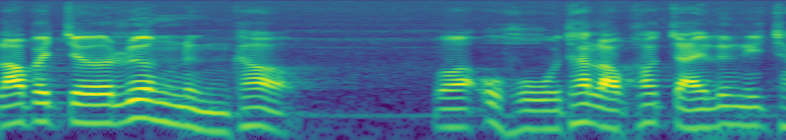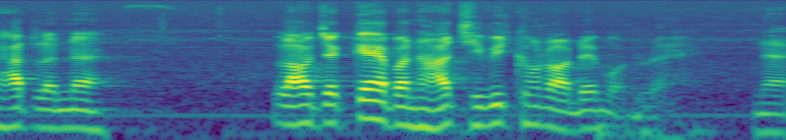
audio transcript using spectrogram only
เราไปเจอเรื่องหนึ่งเข้า ว่าโอ้โห ถ้าเราเข้าใจเรื่องนี้ชัดแล้วนะเราจะแก้ปัญหาชีวิตของเราได้หมดเลยนะ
